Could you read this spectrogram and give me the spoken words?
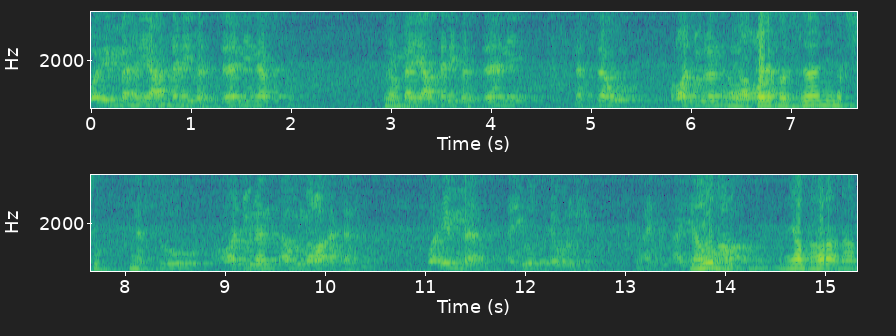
وإما أن يعترف الزاني نفسه. نعم. إما يعترف الزاني نفسه رجلا أو يعترف الزاني نفسه. نفسه رجلا أو امرأة. وإما أن يظهر أن يظهر, أن يظهر نعم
